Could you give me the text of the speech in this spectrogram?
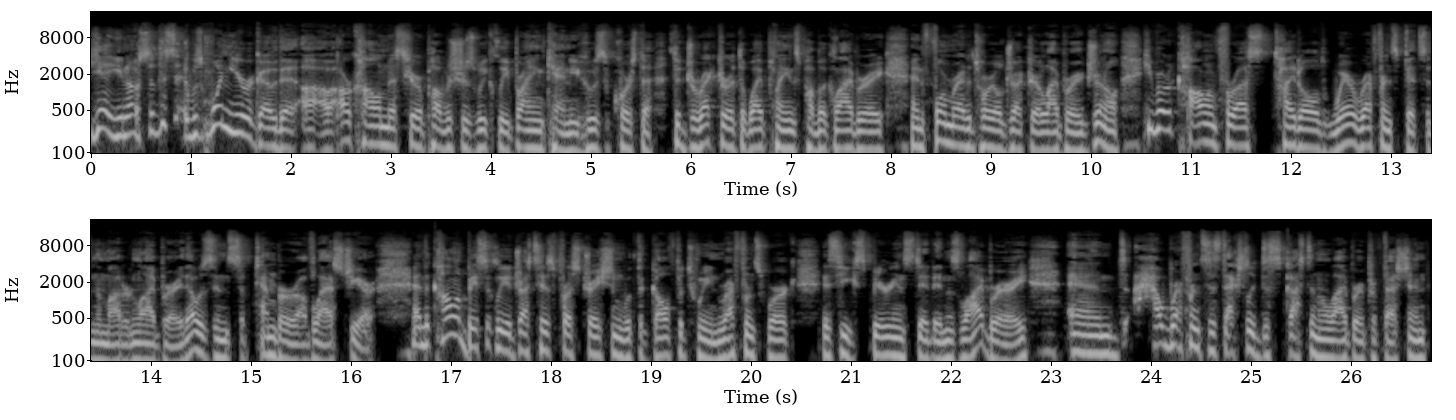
Yeah, you know, so this, it was one year ago that uh, our columnist here at Publishers Weekly, Brian Kenney, who is of course the, the director at the White Plains Public Library and former editorial director at Library Journal, he wrote a column for us titled Where Reference Fits in the Modern Library. That was in September of last year. And the column basically addressed his frustration with the gulf between reference work as he experienced it in his library and how reference is actually discussed in the library profession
